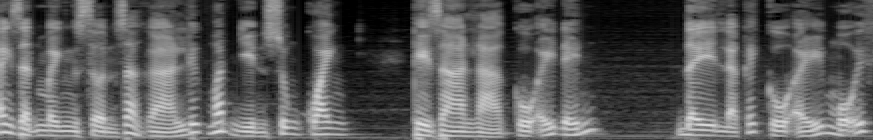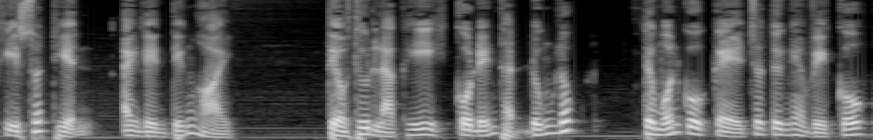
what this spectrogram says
Anh giật mình sờn ra gà liếc mắt nhìn xung quanh. Thì ra là cô ấy đến. Đây là cách cô ấy mỗi khi xuất hiện, anh lên tiếng hỏi. Tiểu thư Lạc Hy, cô đến thật đúng lúc. Tôi muốn cô kể cho tôi nghe về cô.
